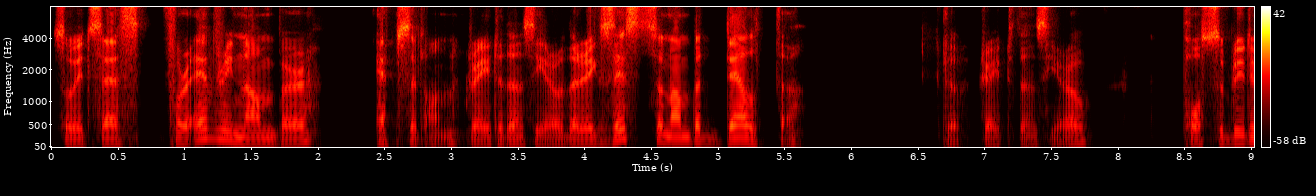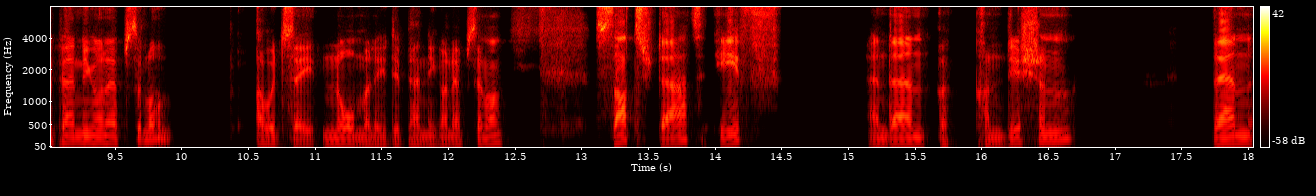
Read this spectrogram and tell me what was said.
So it says, for every number epsilon greater than zero, there exists a number delta greater than zero, possibly depending on epsilon, I would say normally depending on epsilon, such that if, and then a condition, then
